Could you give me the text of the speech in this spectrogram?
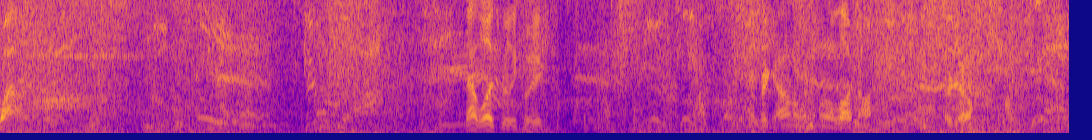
Wow. That was really quick. I don't know which one to lock on. There we go.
